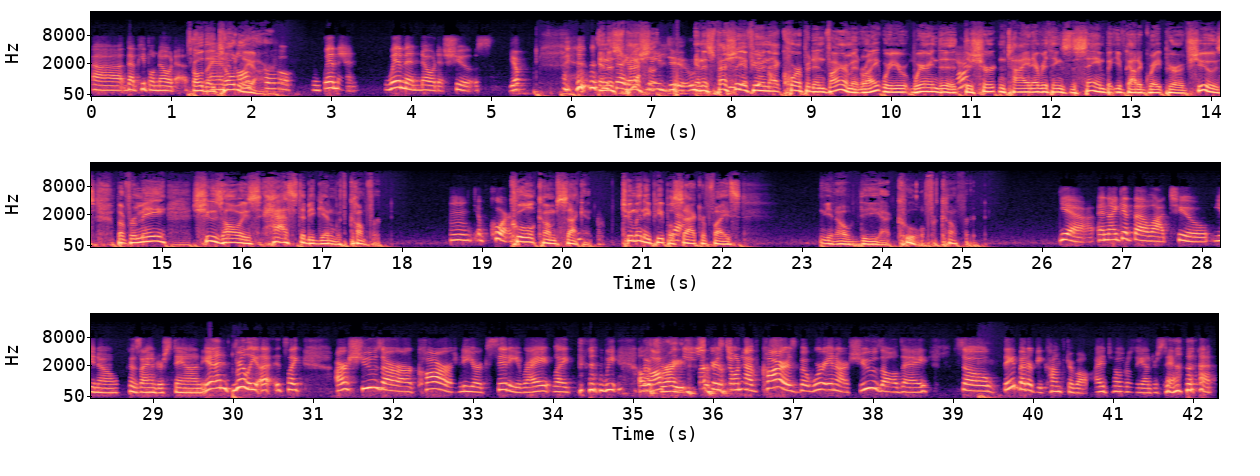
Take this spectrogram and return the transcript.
uh, that people notice. Oh, they totally are. Women, women notice shoes. yep And So, yeah, especially we do and especially if you're in that corporate environment, right, where you're wearing the, Yeah. the shirt and tie and everything's the same, but you've got a great pair of shoes. But for me, shoes always has to begin with comfort. Mm, of course. Cool comes second. Too many people Yeah. sacrifice, you know, the uh, cool for comfort. Yeah, and I get that a lot too, you know, because I understand. Yeah, and really, uh, it's like our shoes are our car in New York City, right? Like we a That's lot right. of New Yorkers don't have cars, but we're in our shoes all day, so they better be comfortable. I totally understand that,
